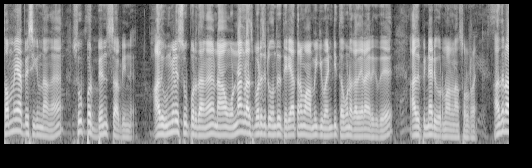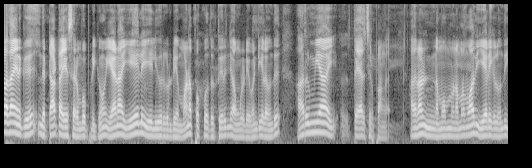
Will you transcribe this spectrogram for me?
செம்மையாக பேசிக்கிருந்தாங்க. சூப்பர் பென்ஸ் அப்படின்னு. அது உண்மையிலே சூப்பர் தாங்க. நான் ஒன்றாம் கிளாஸ் படிச்சுட்டு வந்து தெரியாதனமாக அமைக்கி வண்டி தவுன கதையெல்லாம் இருக்குது. அது பின்னாடி ஒரு நாள் நான் சொல்கிறேன் அதனால தான் எனக்கு இந்த டாட்டா ஏஸை ரொம்ப பிடிக்கும். ஏன்னா ஏழை எளியவர்களுடைய மனப்பக்குவத்தை தெரிஞ்சு அவங்களுடைய வண்டிகளை வந்து அருமையாக தயாரிச்சிருப்பாங்க. அதனால் நம்ம நம்மள மாதிரி ஏழைகள் வந்து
